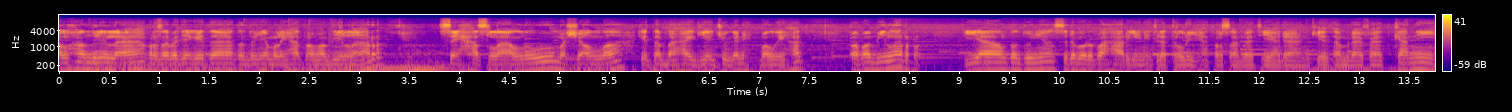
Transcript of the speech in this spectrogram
Alhamdulillah persahabatnya kita tentunya melihat Papa Bilar sehat selalu Masya Allah. Kita bahagia juga nih melihat Papa Bilar yang tentunya sudah beberapa hari ini tidak terlihat persahabat ya. Dan kita mendapatkan nih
